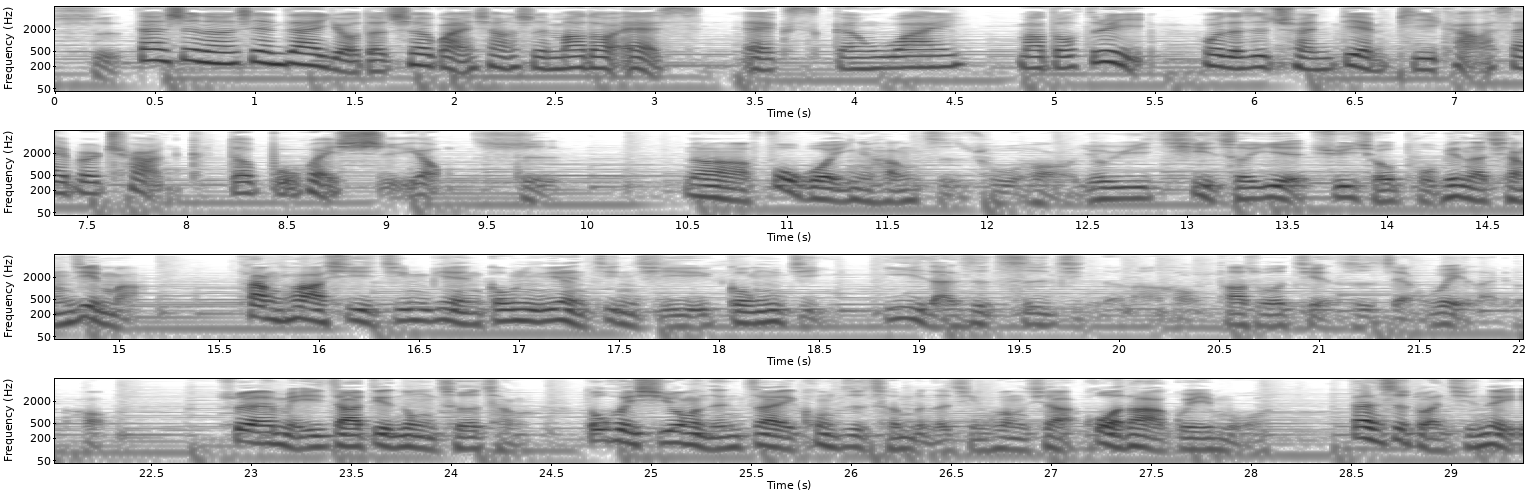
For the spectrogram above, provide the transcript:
是，但是呢，现在有的车款像是 Model S、X 跟 Y、Model Three，或者是纯电皮卡 Cybertruck 都不会使用。是，那富国银行指出，哈，由于汽车业需求普遍的强劲嘛，碳化系晶片供应链近期供给。依然是吃紧的，然后他所检视这样未来的哈。虽然每一家电动车厂都会希望能在控制成本的情况下扩大规模，但是短期内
